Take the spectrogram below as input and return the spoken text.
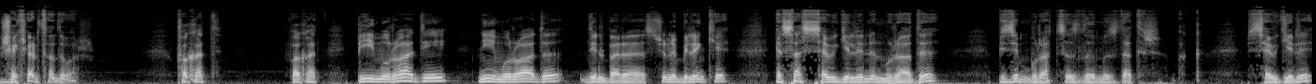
şeker tadı var. Fakat fakat bi muradi ni muradı dilberes. Şunu bilin ki esas sevgilinin muradı bizim muratsızlığımızdadır. Bak sevgili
